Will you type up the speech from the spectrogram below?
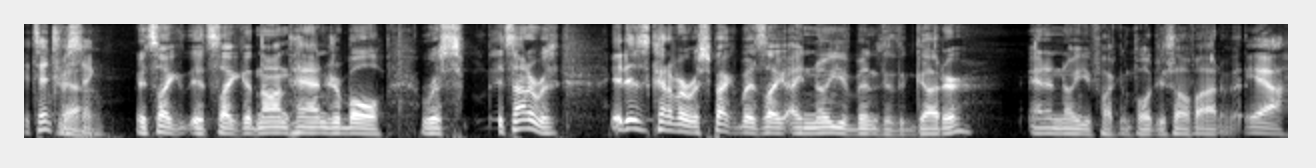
It's interesting. Yeah. It's like it's like a non-tangible. Res- it's not a. Res- it is kind of a respect, but it's like I know you've been through the gutter, and I know you fucking pulled yourself out of it. Yeah.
